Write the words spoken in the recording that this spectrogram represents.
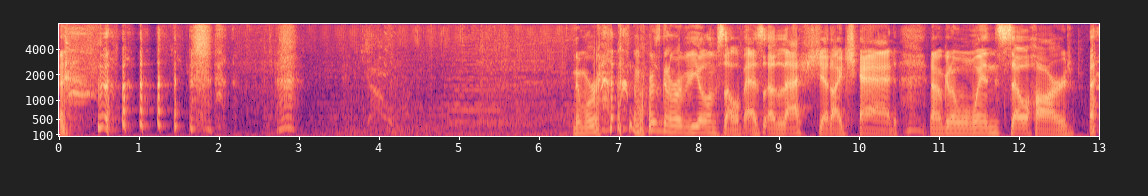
Nomura, Nomura's reveal himself as a Last Jedi Chad, and I'm gonna win so hard.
